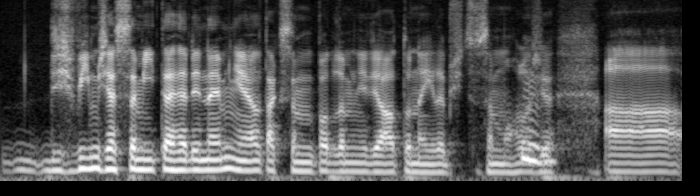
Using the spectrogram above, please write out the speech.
když vím, že jsem jí tehdy neměl, tak jsem podle mě dělal to nejlepší, co jsem mohl, mm. že a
